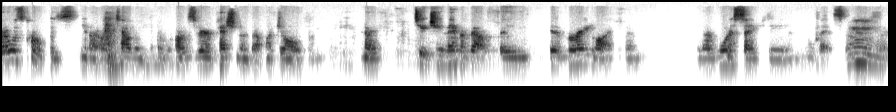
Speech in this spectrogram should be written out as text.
but it was cool because you know I tell them I was very passionate about my job and you know teaching them about the, the marine life and you know water safety and all that stuff. Mm. So,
